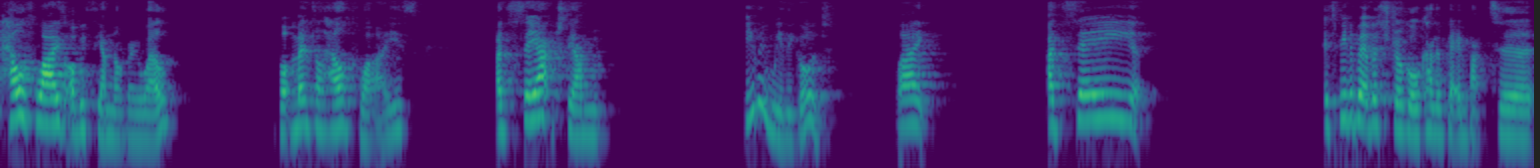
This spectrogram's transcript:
Health wise, obviously, I'm not very well, but mental health wise, I'd say actually I'm feeling really good. Like, I'd say it's been a bit of a struggle kind of getting back to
